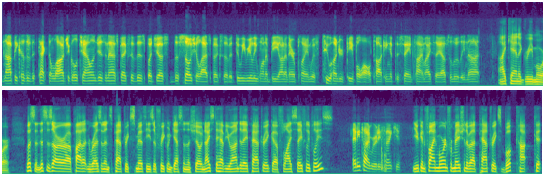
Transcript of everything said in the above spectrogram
not because of the technological challenges and aspects of this, but just the social aspects of it. Do we really want to be on an airplane with 200 people all talking at the same time? I say absolutely not. I can't agree more. Listen, this is our uh, pilot in residence, Patrick Smith. He's a frequent guest on the show. Nice to have you on today, Patrick. Uh, fly safely, please. Anytime, Rudy. Thank you. You can find more information about Patrick's book, Cockpit,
